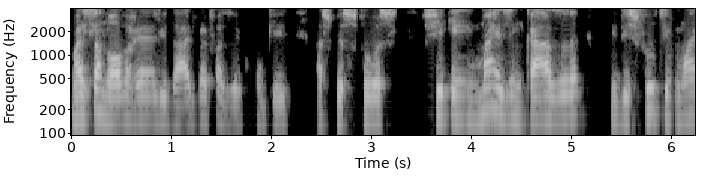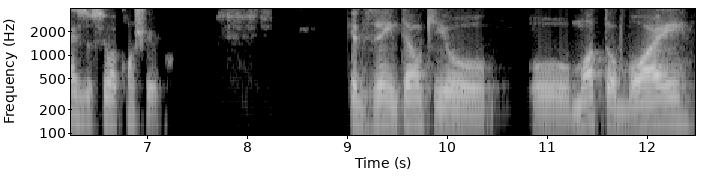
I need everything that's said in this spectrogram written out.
Mas essa nova realidade vai fazer com que as pessoas fiquem mais em casa e desfrute mais do seu aconchego. Quer dizer, então, que o, o motoboy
